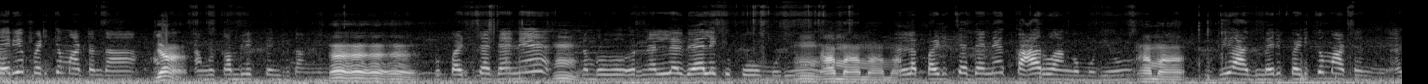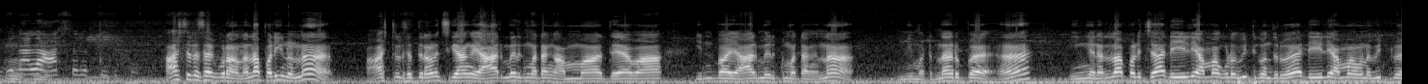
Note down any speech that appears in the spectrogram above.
சரியா படிக்க மாட்டேன்டா. அவங்க கம்ப்ளீட் பண்ணிருக்காங்க. படிச்சா தானே. நம்ம ஒரு நல்ல வேலைக்கு போக முடியும். ம் ஆமாம் ஆமாம் ஆமாம் நல்லா படிச்சா தானே கார் வாங்க முடியும். ஆமாம் இது அது மாதிரி படிக்க மாட்டேன்னு அதனால ஹாஸ்டல்ல பிடிக்கும் ஹாஸ்டலில் சேர்க்க போகிறாங்க நல்லா படிக்கணும்னா ஹாஸ்டல் சேர்த்துனாலும் வச்சுக்காங்க. யாருமே இருக்க மாட்டாங்க. அம்மா தேவா இன்பா யாருமே இருக்க மாட்டாங்கன்னா நீ மட்டும்தான் இருப்ப ஆ? இங்கே நல்லா படித்தா டெய்லி அம்மா கூட வீட்டுக்கு வந்துடுவ டெய்லி அம்மா உன்னை வீட்டு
